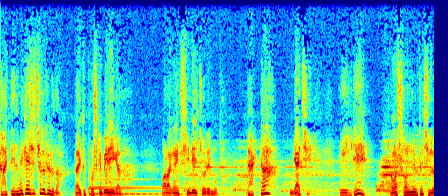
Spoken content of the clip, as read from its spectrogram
গায়ে তেল মেখে এসেছিল ফেলুদা। তাই তো ফসকে বেরিয়ে গেল। পাড়াগাঁয়ের সিঁড়েল চোরের মতো। ব্যাগটা গেছে। এই রে, আমার সন্দেহটা ছিল।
